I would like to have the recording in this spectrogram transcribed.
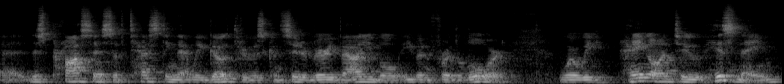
uh, this process of testing that we go through is considered very valuable even for the Lord, where we hang on to his name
